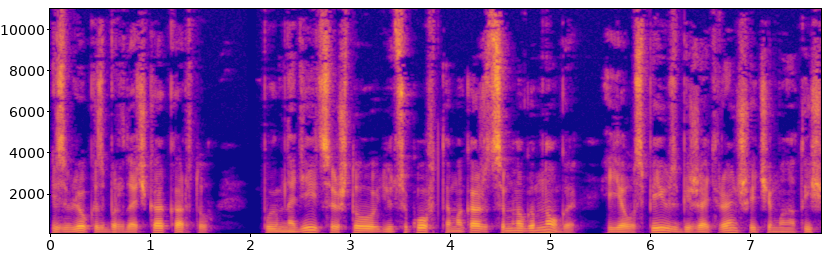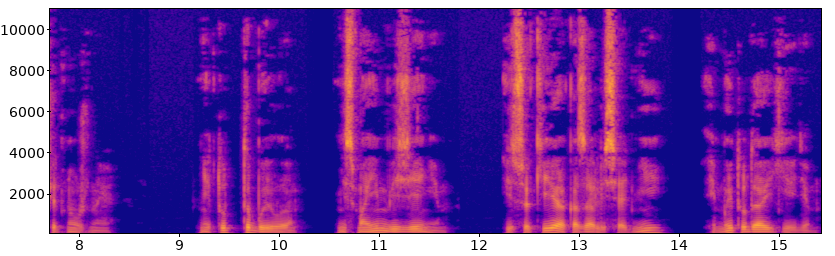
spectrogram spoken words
извлек из бардачка карту. Будем надеяться, что Яцуков там окажется много-много, и я успею сбежать раньше, чем он отыщет нужные. Не тут-то было, не с моим везением. и Исуки оказались одни, и мы туда едем.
